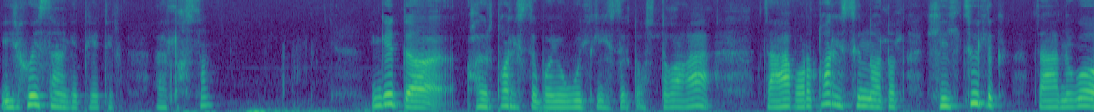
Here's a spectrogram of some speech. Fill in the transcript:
ирэх байсан гэдгээ тэр ойлгосон. Ингээд 2 дугаар хэсэг буюу үүлгийн хэсэг дуустдаг байгаа. За 3 дугаар хэсэг нь бол хилцүүлэг. За нөгөө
